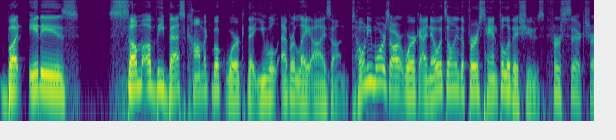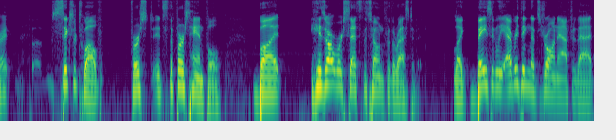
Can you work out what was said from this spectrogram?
but it is some of the best comic book work that you will ever lay eyes on. Tony Moore's artwork, I know it's only the first handful of issues, First six, right? six or 12. First, it's the first handful, but his artwork sets the tone for the rest of it. Like, basically, everything that's drawn after that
